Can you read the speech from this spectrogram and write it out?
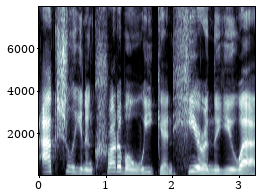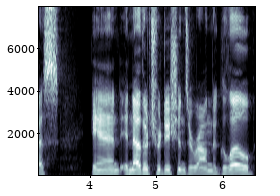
actually an incredible weekend here in the US and in other traditions around the globe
